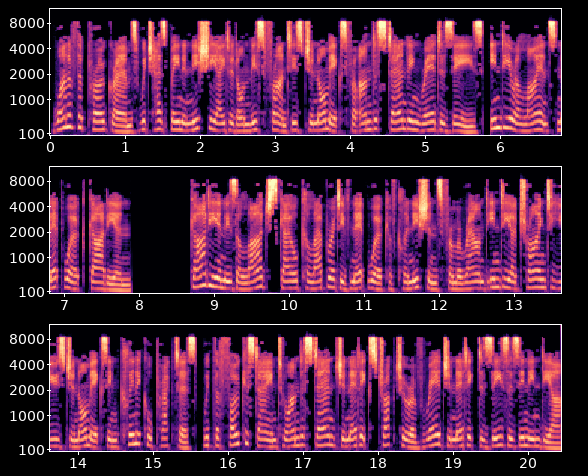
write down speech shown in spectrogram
One of the programs which has been initiated on this front is Genomics for Understanding Rare Disease, India Alliance Network Guardian. Guardian is a large-scale collaborative network of clinicians from around India trying to use genomics in clinical practice, with the focused aim to understand genetic structure of rare genetic diseases in India.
